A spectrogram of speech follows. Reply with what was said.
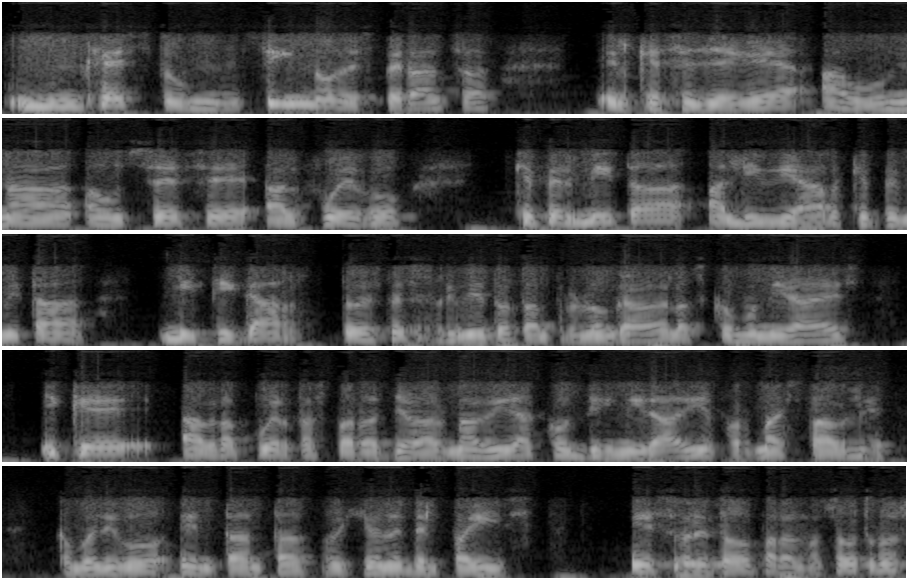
un gesto, un signo de esperanza el que se llegue a una a un cese al fuego que permita aliviar, que permita mitigar todo este sufrimiento tan prolongado de las comunidades y que abra puertas para llevar una vida con dignidad y en forma estable como digo, en tantas regiones del país. Es sobre todo para nosotros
